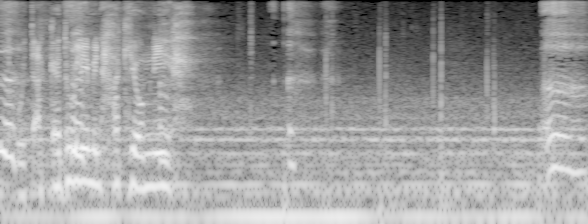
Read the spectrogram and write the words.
وتأكدوا لي من حكيه منيح. آه.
